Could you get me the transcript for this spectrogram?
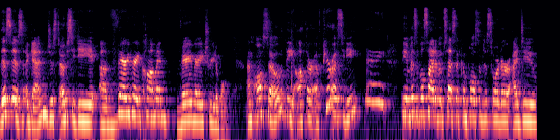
this is again just OCD, uh, very, very common, very, very treatable. I'm also the author of Pure OCD, yay, the Invisible Side of Obsessive Compulsive Disorder, I do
